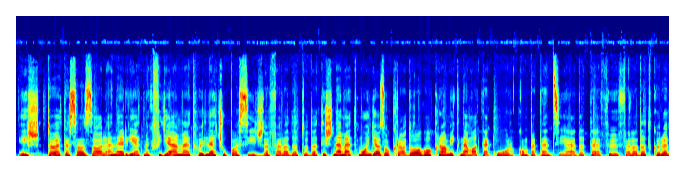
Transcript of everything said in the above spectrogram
és töltesz azzal energiát, meg figyelmet, hogy lecsupaszítsd a feladatodat, és nemet mondj azokra a dolgokra, amik nem a te kor kompetenciád, a te fő feladatköröd.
